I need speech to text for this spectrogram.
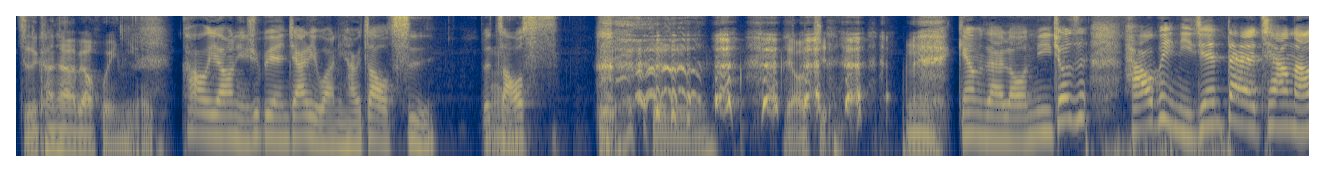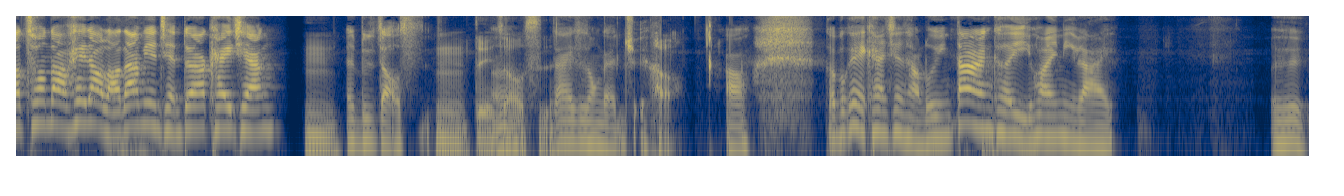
只是看他要不要回你而已。靠腰，你去别人家里玩，你还会造次，就找死，对对对，了解，嗯，给他们在喽，你就是好比你今天带着枪，然后冲到黑道老大面前对他开枪。嗯，那不是找死？嗯，对，找死，嗯，大概这种感觉。好，好，可不可以看现场录音？当然可以，欢迎你来。诶，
